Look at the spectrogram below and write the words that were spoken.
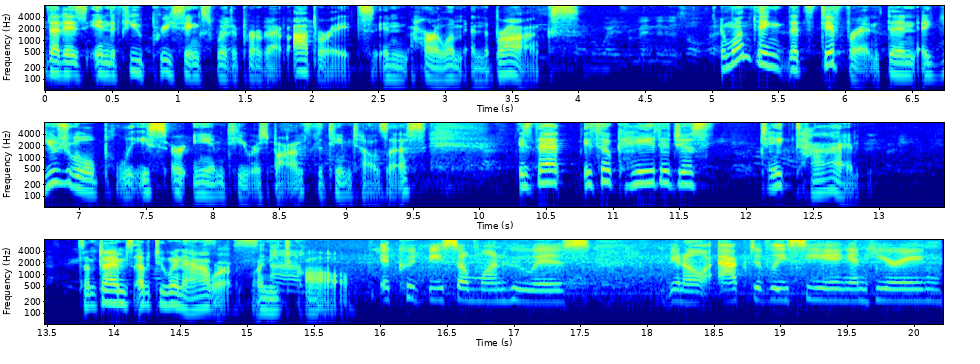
That is, in the few precincts where the program operates, in Harlem and the Bronx. And one thing that's different than a usual police or EMT response, the team tells us, is that it's okay to just take time. Sometimes up to an hour on each call. It could be someone who is, you know, actively seeing and hearing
